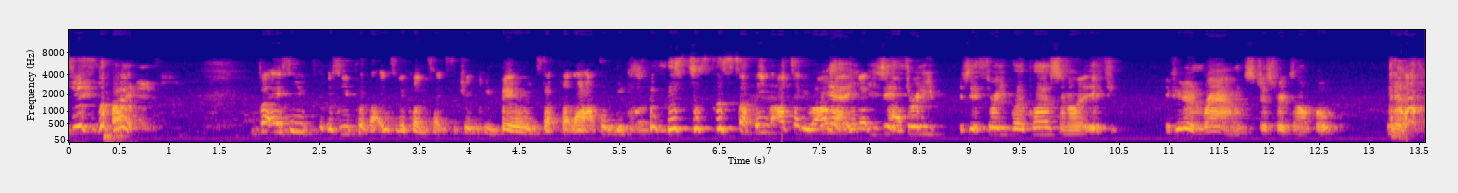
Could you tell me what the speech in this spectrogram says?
just like. But if you if you put that into the context of drinking beer and stuff like that, then you, it's just the same. I'll tell you what. yeah, I'm is it three? Is it three per person? Or if if you're doing rounds, just for example, Yeah.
